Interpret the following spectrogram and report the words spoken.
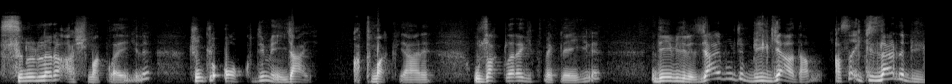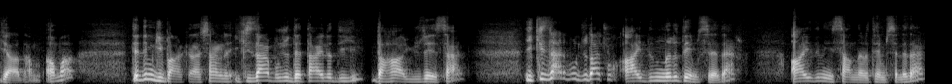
sınırları aşmakla ilgili. Çünkü ok değil mi? Yay. Atmak yani uzaklara gitmekle ilgili diyebiliriz. Yay burcu bilgi adam. Aslında ikizler de bilgi adam ama dediğim gibi arkadaşlar hani ikizler burcu detaylı değil, daha yüzeysel. İkizler burcu daha çok aydınları temsil eder. Aydın insanları temsil eder.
